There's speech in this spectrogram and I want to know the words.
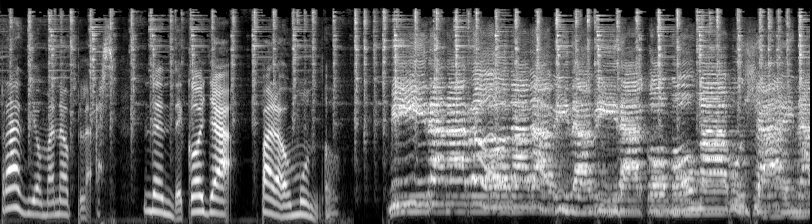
Radio Manoplas, dende Colla para o mundo. Mira na roda da vida, vira como unha buxaina.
